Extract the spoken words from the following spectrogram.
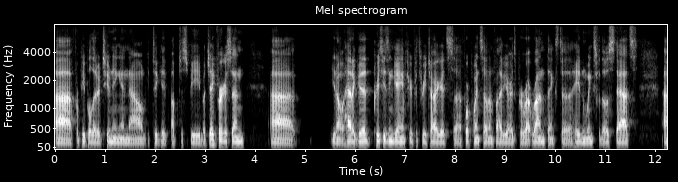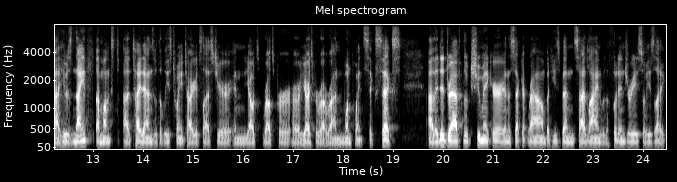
uh, for people that are tuning in now to get up to speed. But Jake Ferguson, uh, you know, had a good preseason game, three for three targets, uh, 4.75 yards per run, thanks to Hayden Winks for those stats. Uh, he was ninth amongst uh, tight ends with at least 20 targets last year in yards, routes per or yards per route run, 1.66. Uh, they did draft Luke Schoonmaker in the second round, but he's been sidelined with a foot injury, so he's like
